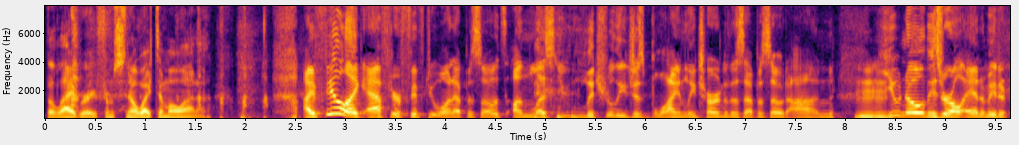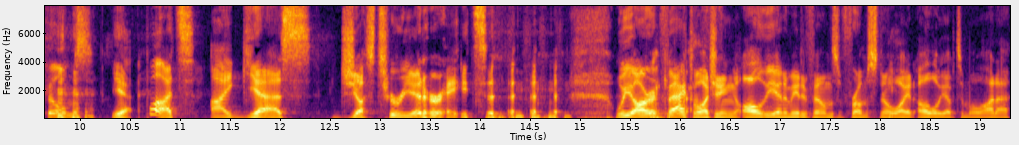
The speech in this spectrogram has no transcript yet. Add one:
the library from Snow White to Moana? I feel like after 51 episodes, unless you literally just blindly turn to this episode on, Mm-hmm. you know these are all animated films. Yeah. but I guess, just to reiterate, we are in fact watching all the animated films from Snow White all the way up to Moana.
